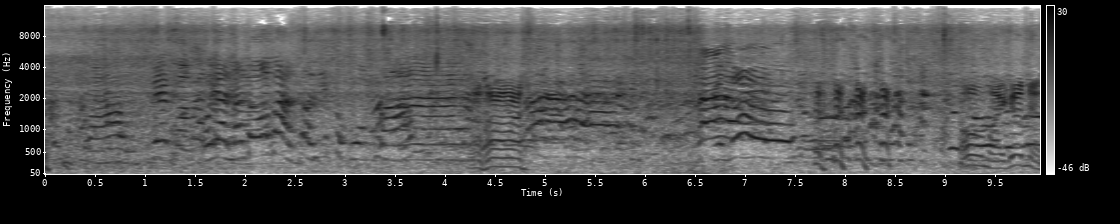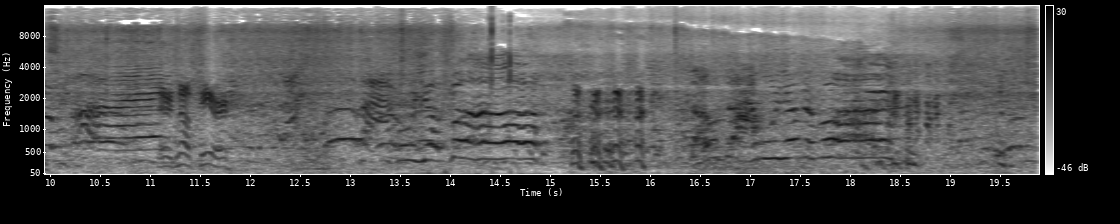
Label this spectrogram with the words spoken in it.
Kuya, nandun ba? Dito po ka. Oh my goodness. There's enough here.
